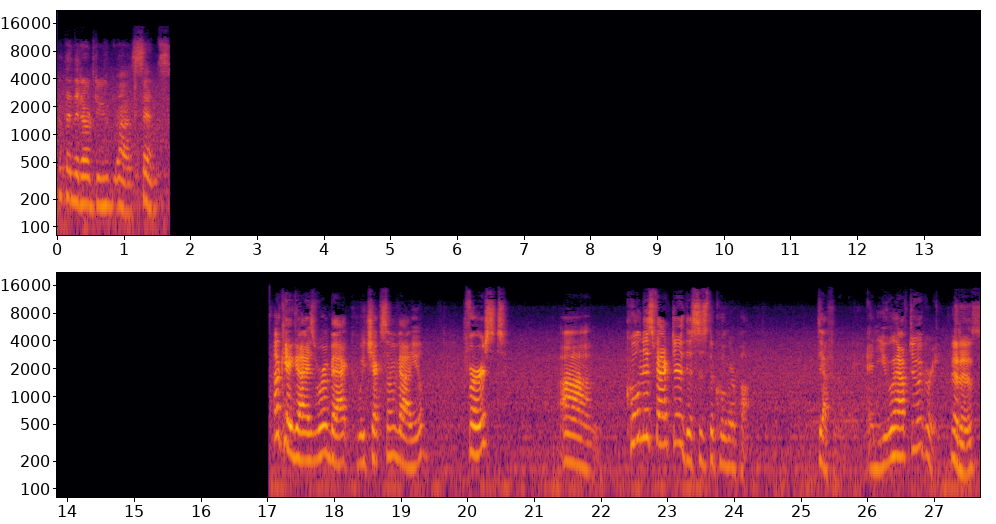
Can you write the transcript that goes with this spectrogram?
But then they don't do uh, cents. Okay, guys, we're back. We checked some value. First, um, coolness factor. This is the cooler pop, definitely, and you have to agree. It is.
